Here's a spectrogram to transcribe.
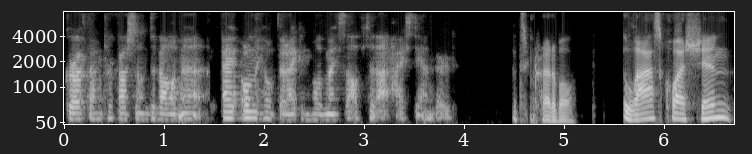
growth and professional development, I only hope that I can hold myself to that high standard. That's incredible. Last question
